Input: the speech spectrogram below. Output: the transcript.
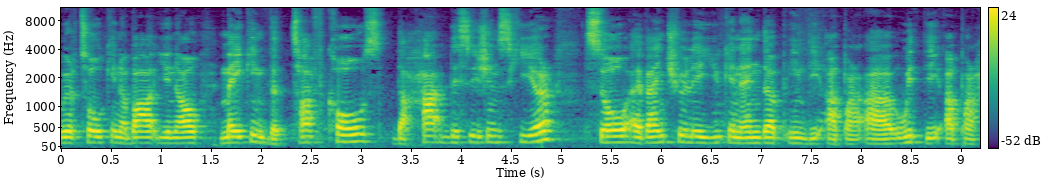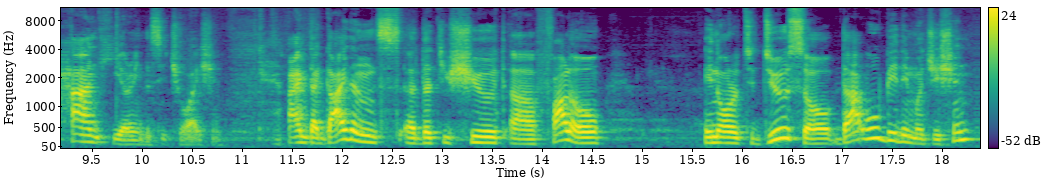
We're talking about you know making the tough calls, the hard decisions here. So eventually, you can end up in the upper uh, with the upper hand here in the situation. And the guidance uh, that you should uh, follow in order to do so, that will be the magician.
